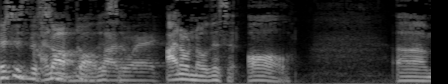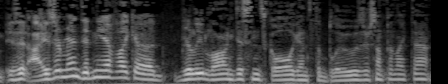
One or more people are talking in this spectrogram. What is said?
This is the softball, by the way. I don't know this at all. Um, is it Yzerman? Didn't he have like a really long distance goal against the Blues or something like that?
